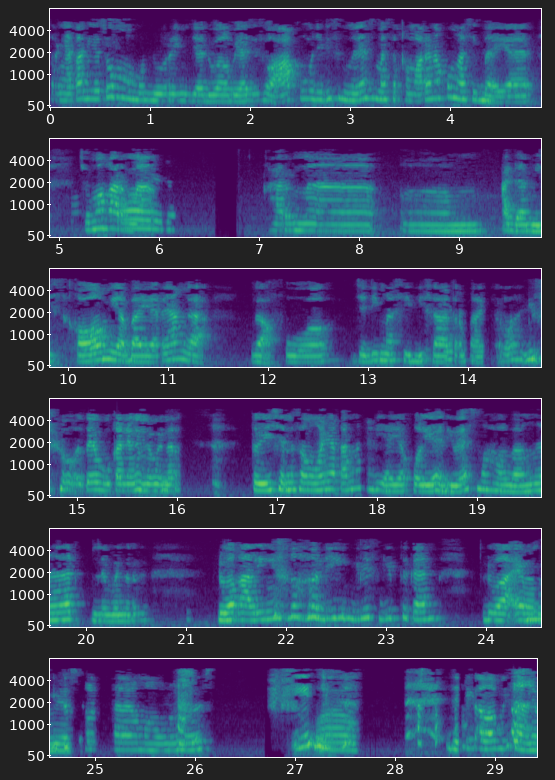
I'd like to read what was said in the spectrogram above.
ternyata dia tuh ngemundurin jadwal beasiswa aku. Jadi sebenarnya semester kemarin aku masih bayar cuma karena Oh, iya. karena em, ada miskom ya bayarnya nggak nggak full. Jadi masih bisa terbayar lah gitu. Saya bukan yang bener-bener tuition semuanya karena biaya kuliah di US mahal banget. Bener-bener dua kalinya kalau di Inggris gitu kan. Dua m Luar gitu biasa. kalau misalnya mau lulus. Iya. Wow. jadi kalau misalnya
